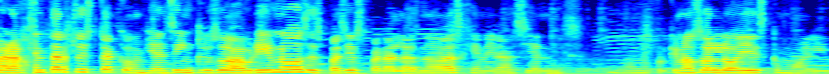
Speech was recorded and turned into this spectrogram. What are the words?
para aumentar esta confianza, incluso abrir nuevos espacios para las nuevas generaciones. Porque no solo es como el,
